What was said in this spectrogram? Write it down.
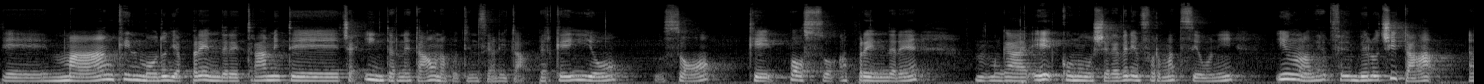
eh, ma anche il modo di apprendere tramite, cioè internet ha una potenzialità, perché io so che posso apprendere magari, e conoscere, avere informazioni in una velocità eh,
